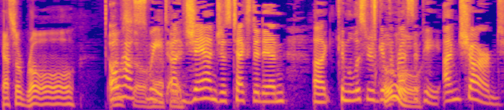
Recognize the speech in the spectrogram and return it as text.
Casserole. Oh, I'm how so sweet. Uh. Jan just texted in. Uh, can the listeners get the recipe? I'm charmed.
